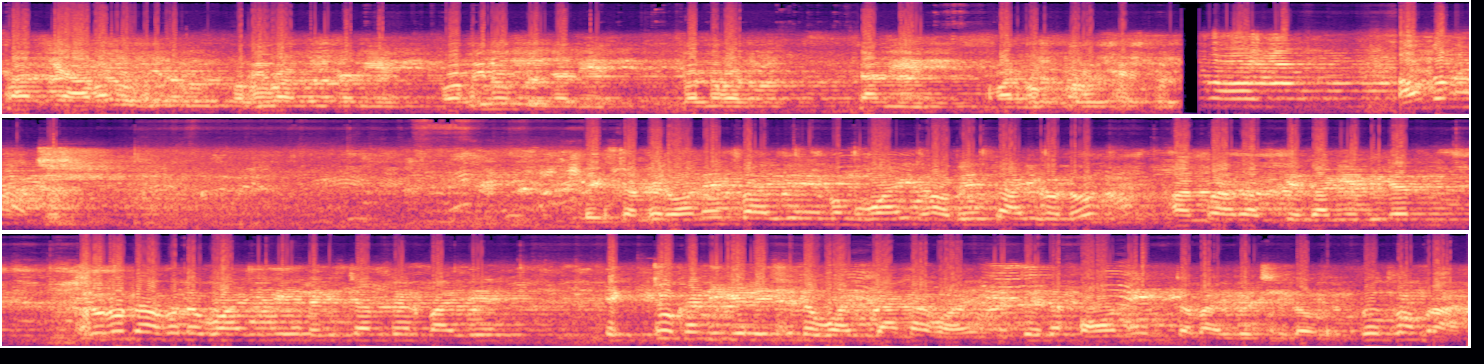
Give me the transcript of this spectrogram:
স্যারকে আবারও অভিনন্দন অভিবাদন জানিয়ে, অভিনন্দন জানিয়ে, ধন্যবাদ জানিয়ে আমার বক্তব্য শেষ লেগস্টাম্পের অনেক বাইরে এবং ওয়াইড হবে তাই হলো আম্পায়ার আজকে জানিয়ে দিলেন শুরুটা হলো ওয়াইড দিয়ে লেগস্টাম্পের বাইরে একটুখানি গেলেই সেটা ওয়াইড ডাকা হয় কিন্তু এটা অনেকটা বাইরে ছিল প্রথম run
